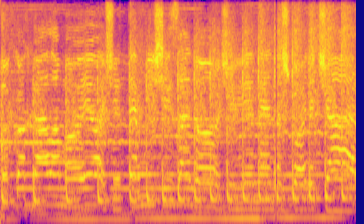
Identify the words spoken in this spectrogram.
Покохала мої очі, темніші за ночі, не нашкодять чари,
